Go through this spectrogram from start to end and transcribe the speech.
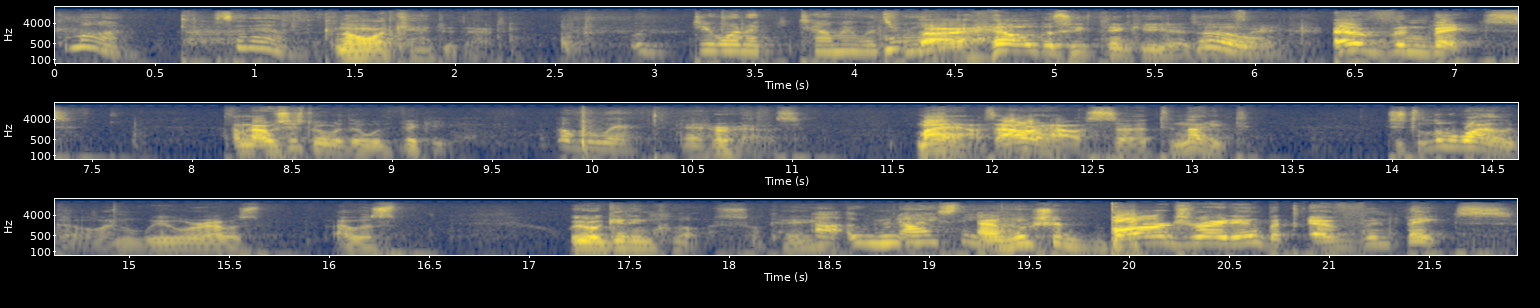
Come on, sit down. No, I can't do that. Do you want to tell me what's Who wrong? the hell does he think he is? Who? Evan Bates. I mean, I was just over there with Vicky Over where? at her house. My house, our house, uh, tonight. Just a little while ago, and we were, I was, I was, we were getting close, okay? Uh, I see. and who should barge right in but Evan Bates?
